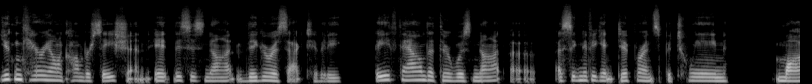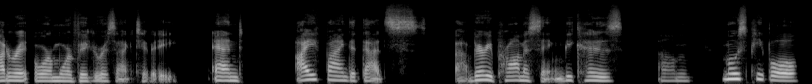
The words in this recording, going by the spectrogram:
you can carry on a conversation. It, this is not vigorous activity. They found that there was not a, a significant difference between moderate or more vigorous activity. And I find that that's uh, very promising because um, most people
